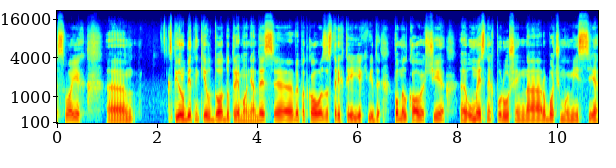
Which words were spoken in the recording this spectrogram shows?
своїх. Співробітників до дотримання, десь е, випадково застерегти їх від помилкових чи е, умисних порушень на робочому місці,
